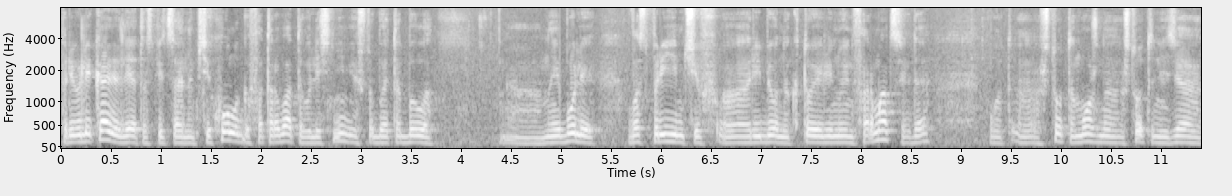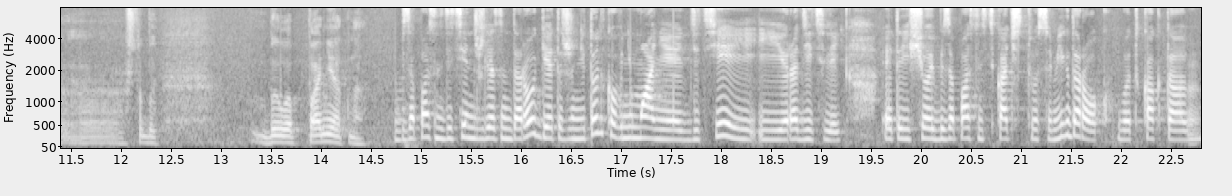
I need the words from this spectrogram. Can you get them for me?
Привлекали для этого специально психологов, отрабатывали с ними, чтобы это было э, наиболее восприимчив э, ребенок к той или иной информации, да, вот, э, что-то можно, что-то нельзя, чтобы было понятно. Безопасность детей на железной дороге – это же не только внимание детей и родителей, это еще и безопасность качества самих дорог. Вот как-то,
